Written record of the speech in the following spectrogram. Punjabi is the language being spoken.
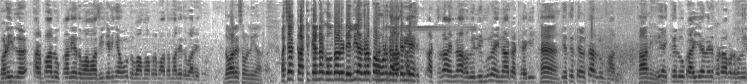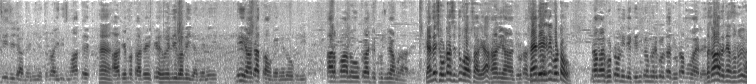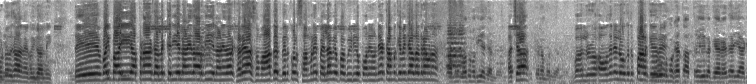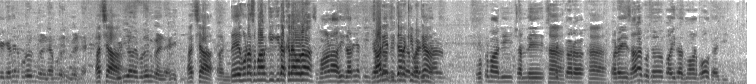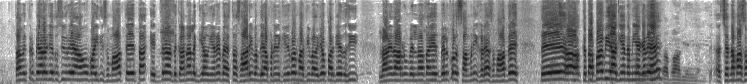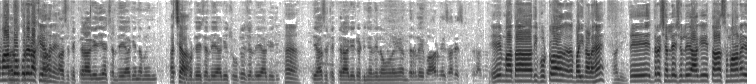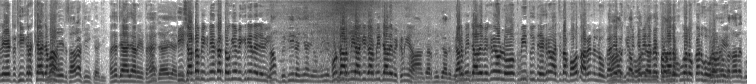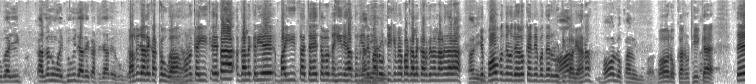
ਬੜੀ ਲ- ਅਰਬਾਂ ਲੋਕਾਂ ਦੀਆਂ ਦੁਆਵਾਂ ਸੀ ਜਿਹੜੀਆਂ ਉਹ ਦੁਆਵਾਂ ਪ੍ਰਮਾਤਮਾ ਨੇ ਦੁਬਾਰੇ ਸੁਣ ਲਈਆਂ। ਦੁਬਾਰੇ ਸੁਣ ਲੀਆਂ ਅੱਛਾ ਇਕੱਠ ਕਿੰਨਾ ਕੁ ਹੁੰਦਾ ਉਰੇ ਡੇਲੀ ਅਗਰ ਆਪਾਂ ਹੁਣ ਗੱਲ ਕਰੀਏ। ਅੱਠ- ਅੱਠ ਦਾ ਇੰਨਾ ਹਵੇਲੀ ਮੂਹਰੇ ਇੰਨਾ ਇਕੱਠ ਹੈ ਜੀ। ਹਾਂ। ਜਿੱਥੇ ਤਿਲ ਧਰ ਨੂੰ ਥਾਂ ਨਹੀਂ। ਹਾਂ ਨਹੀਂ। ਇਹ ਇੱਥੇ ਲੋਕ ਆਈ ਜਾਂਦੇ ਨੇ ਫਟਾਫਟ ਹਵੇਲੀ 'ਚ ਜਾਂਦੇ ਨੇ ਇੱਥੇ ਭਾਈ ਦੀ ਸਮਾਧ ਤੇ ਆ ਕੇ ਮੱਥਾ ਟੇਕ ਕੇ ਹਵੇਲੀ ਵੱਲ ਹੀ ਜਾਂਦੇ ਨੇ। ਨੀਰਾਂ ਘੱਟ ਆਉਂਦੇ ਨੇ ਲੋਕ ਜੀ। ਅਰਬਾਂ ਲੋਕ ਅੱਜ ਖੁਸ਼ੀਆਂ ਮਨਾ ਰਹੇ ਨੇ। ਕਹਿੰਦੇ ਛੋਟਾ ਸਿੱਧੂ ਵਾਪਸ ਆ ਗਿਆ। ਹਾਂਜੀ ਹਾਂ ਛੋਟਾ ਤੈਂ ਦੇਖ ਲਈ ਫੋਟੋ ਨਾ ਮੈਂ ਫੋਟੋ ਨਹੀਂ ਦੇਖੀ ਜੀ ਕਿਉਂ ਮੇਰੇ ਕੋਲ ਤਾਂ ਛੋਟਾ ਮੋਬਾਈਲ ਹੈ। ਦਿਖਾ ਦਿੰਦੇ ਆ ਤੁਹਾਨੂੰ ਵੀ ਫੋਟੋ ਦਿਖਾ ਦਿੰਦੇ ਆ ਕੋਈ ਗੱਲ ਨਹੀਂ। ਤੇ ਬਾਈ ਬਾਈ ਆਪਣਾ ਗੱਲ ਕਰੀਏ ਲਾਣੇਦਾਰ ਦੀ ਲਾਣੇਦਾਰ ਖੜਿਆ ਸਮਾਧ ਦੇ ਬਿਲਕੁਲ ਸਾਹਮਣੇ ਪਹਿਲਾਂ ਵੀ ਆਪਾਂ ਵੀਡੀਓ ਪਾਉਨੇ ਹੁੰਦੇ ਆ ਕੰਮ ਕਿਵੇਂ ਚੱਲਦਾ ਤੇਰਾ ਹੁਣ? ਕੰਮ ਬਹੁਤ ਵਧੀਆ ਚੱਲ ਰਿਹਾ ਜੀ। ਅੱਛਾ। ਇੱਕ ਨੰਬਰ ਚੱਲ ਰਿਹਾ ਬ- ਲੋ- ਆਉਂਦੇ ਨੇ ਲੋਕ ਤੇ ਭਾਲ ਕੇ ਉਰੇ। ਲੋਕ ਮਖਾ ਤਾਤੇ ਹੀ ਲੱਗਿਆ ਰਹਿੰਦਾ ਜੀ ਆ ਕੇ ਕਹਿੰਦੇ ਨੇ ਬੁੜੇ ਨੂੰ ਮਿਲਣਾ ਬੁੜੇ ਨੂੰ ਮਿਲਣਾ। ਅੱਛਾ। ਵੀਡੀਓ ਵਾਲੇ ਬੁੜੇ ਨੂੰ ਮਿਲਣਾ ਜੀ। ਅੱਛਾ। ਹਾਂਜੀ। ਤੇ ਹੁਣ ਸਮਾਨ ਕੀ ਕੀ ਰੱਖ ਲਿਆ ਹੋਰ? ਸਮਾਨ ਆਹੀ ਸਾਰੀਆਂ ਚੀਜ਼ਾਂ ਸਾਰੀਆਂ ਚੀਜ਼ਾਂ ਰੱਖੀ ਬੈਠੇ ਆ। ਫੋਟੋਆਂ ਜੀ ਛੱਲੇ ਹਾਂ। ਸਟicker ਹਾਂ। ਕੜੇ ਸਾਰਾ ਕੁਝ ਬਾਈ ਦਾ ਸਮਾਨ ਬਹੁਤ ਹੈ ਜੀ। ਤਾਂ ਮਿੱਤਰ ਪਿਆਰੋ ਜੇ ਤੁਸੀਂ ਉਰੇ ਆਓ ਬਾਈ ਦੀ ਸਮਾਧ ਤੇ ਤਾਂ ਇੱਧਰ ਦੁਕਾਨਾਂ ਲੱਗੀਆਂ ਹੋਈਆਂ ਨੇ ਵੈਸੇ ਤਾਂ ਸਾਰੇ ਹੀ ਬੰਦੇ ਆਪਣੇ ਨੇ ਕਿਹਦੇ ਕੋਲ ਮਰਜ਼ੀ ਵਗ ਜਾਓ ਪਰ ਜੇ ਤੁਸੀਂ ਲਾਣੇਦਾਰ ਨੂੰ ਮਿਲਣਾ ਤਾਂ ਇਹ ਬਿਲਕੁਲ ਸਾਹਮਣੇ ਹੀ ਖੜਿਆ ਸਮਾਧ ਦੇ। ਤੇ ਅਹ, ਕਿਤਾਬਾਂ ਵੀ ਆ ਗਈਆਂ ਨਵੀਆਂ ਕਹਿੰਦੇ ਹੈ? ਕਿਤਾਬਾਂ ਆ ਗਈਆਂ ਜੀ ਅੱਛਾ ਨਵਾਂ ਸਮਾਨ ਲੋਕ ਉਰੇ ਰੱਖ ਜਾਂਦੇ ਨੇ। ਆ ਸਟicker ਆ ਗਏ ਜੀ ਆ ਛੱਲੇ ਆ ਗਏ ਨਵੇਂ ਜੀ। ਅੱਛਾ। ਵੱਡੇ ਛੱਲੇ ਆ ਗਏ ਛੋਟੇ ਛੱਲੇ ਆ ਗਏ ਜੀ। ਹਾਂ। ਤੇ ਆ ਸਟicker ਆ ਗਏ ਗੱਡੀਆਂ ਦੇ ਲਾਉਣ ਲਈ ਅੰਦਰਲੇ ਬਾਹਰਲੇ ਸਾਰੇ ਸਟicker ਆ ਗਏ। ਇਹ ਮਾਤਾ ਦੀ ਫੋਟੋ ਆ ਬਾਈ ਨਾਲ ਹੈ? ਹਾਂਜੀ। ਤੇ ਇੱਧਰ ਛੱਲੇ ਛੁੱਲੇ ਆ ਗਏ ਤਾਂ ਸਮਾਨ ਰੇਟ ਠੀਕ ਰੱਖਿਆ ਜਮਾ? ਰੇਟ ਸਾਰਾ ਠੀਕ ਹੈ ਜੀ। ਅੱਛਾ ਜਾਇਜ਼ ਆ ਰੇਟ ਹੈ। ਟੀ-ਸ਼ਰਟਾਂ ਵਿਕਣੀਆਂ ਘੱਟ ਹੋ ਗਈਆਂ ਵਿਕਰੀਆਂ ਨੇ ਜੇ ਵੀ? ਨਾ ਵਿਕੀ ਰਹੀਆਂ ਜੀ ਉਨੀ ਹੁਣ ਗਰਮੀ ਆ ਗਈ ਗਰਮੀ ਜ਼ਿਆਦਾ ਵਿਕਣੀਆਂ। ਹਾਂ ਗਰਮੀ ਜ਼ਿਆਦਾ ਗਰਮੀ ਜ਼ਿਆਦਾ ਵਿਕਣੀ ਹੁਣ ਲੋਕ ਵੀ ਤੁਸੀਂ ਦੇਖ ਰਹੇ ਹੋ ਅੱਜ ਤਾਂ ਬਹੁਤ ਆ ਰਹੇ ਨੇ ਲੋਕ ਆ ਜੇ ਹਾਂ, ਜਿਵੇਂ ਜਿਵੇਂ ਪਤਾ ਲੱਗੂਗਾ ਲੋਕਾਂ ਨੂੰ ਹੋਰ ਆਉਣਗੇ। ਪਤਾ ਲੱਗੂਗਾ ਜੀ ਕੱਲ ਨੂੰ ਇਦੋਂ ਵੀ ਜ਼ਿਆਦਾ ਘੱਟ ਜ਼ਿਆਦਾ ਹੋਊਗਾ। ਕੱਲ ਨੂੰ ਜ਼ਿਆਦਾ ਇਕੱਠ ਹੋਊਗਾ। ਹੁਣ ਕਈ ਇਹ ਤਾਂ ਗੱਲ ਕਰੀਏ ਬਾਈ ਤਾਂ ਚਾਹੇ ਚਲੋ ਨਹੀਂ ਰਿਹਾ ਦੁਨੀਆ ਦੇ ਪਰ ਰੋਟੀ ਕਿਵੇਂ ਆਪਾਂ ਗੱਲ ਕਰਦੇ ਹਾਂ ਲਾਣੇਦਾਰਾ। ਕਿ ਬਹੁਤ ਬੰਦੇ ਨੂੰ ਦੇਖ ਲਓ ਕਿੰਨੇ ਬੰਦਿਆਂ ਨੂੰ ਰੋਟੀ ਪਾ ਗਿਆ ਹਨਾ? ਬਹੁਤ ਲੋਕਾਂ ਨੂੰ ਜੀ ਬਹੁਤ। ਲੋਕਾਂ ਨੂੰ ਠੀਕ ਹੈ। ਤੇ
